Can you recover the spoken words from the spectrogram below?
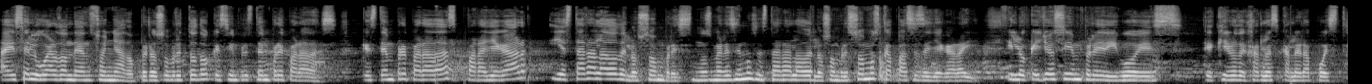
a ese lugar donde han soñado, pero sobre todo que siempre estén preparadas, que estén preparadas para llegar y estar al lado de los hombres. Nos merecemos estar al lado de los hombres, somos capaces de llegar ahí. Y lo que yo siempre digo es que quiero dejar la escalera puesta,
